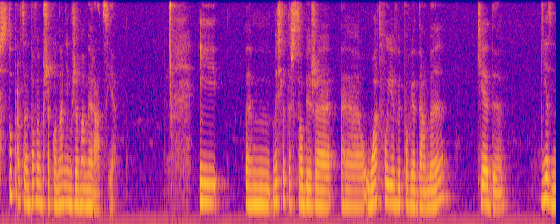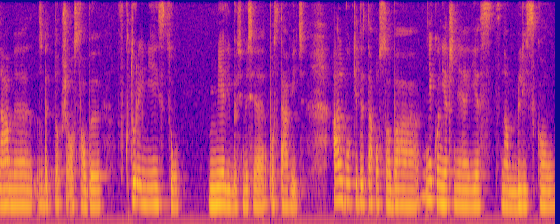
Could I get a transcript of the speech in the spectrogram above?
stuprocentowym przekonaniem, że mamy rację. I Myślę też sobie, że e, łatwo je wypowiadamy, kiedy nie znamy zbyt dobrze osoby, w której miejscu mielibyśmy się postawić, albo kiedy ta osoba niekoniecznie jest nam bliską.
